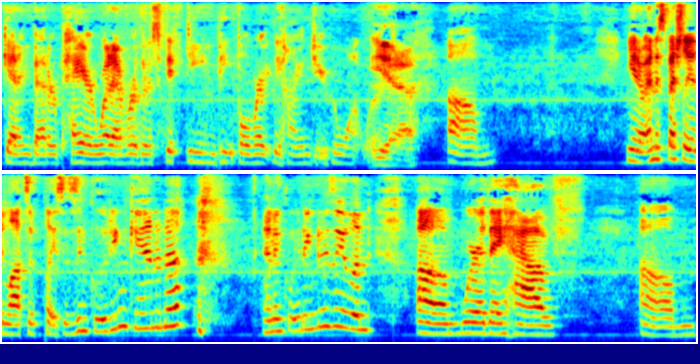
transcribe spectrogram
getting better pay or whatever. There's 15 people right behind you who want work. Yeah. Um, you know, and especially in lots of places, including Canada and including New Zealand, um, where they have um,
